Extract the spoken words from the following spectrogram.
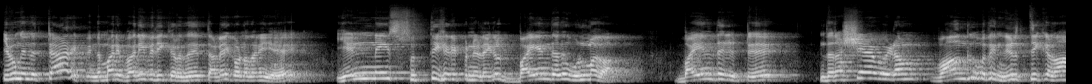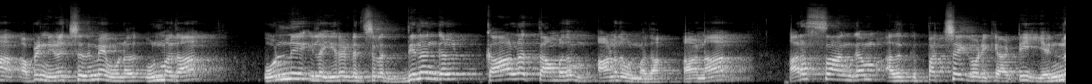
இவங்க இந்த டேரிப் இந்த மாதிரி வரி விதிக்கிறது தடை கொண்டதனையே எண்ணெய் சுத்திகரிப்பு நிலைகள் பயந்தது உண்மைதான். பயந்துகிட்டு இந்த ரஷ்யாவிடம் வாங்குவதை நிறுத்திக்கலாம் அப்படின்னு நினைச்சதுமே உண்மை உண்மைதான். ஒன்று இல்லை இரண்டு சில தினங்கள் கால தாமதம் ஆனது உண்மைதான். ஆனால் அரசாங்கம் அதுக்கு பச்சை கொடி காட்டி என்ன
